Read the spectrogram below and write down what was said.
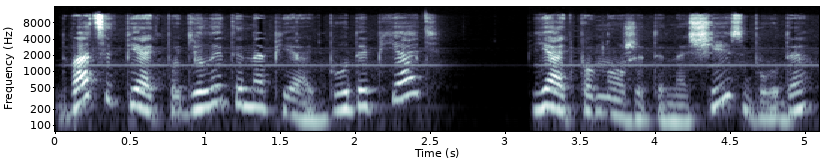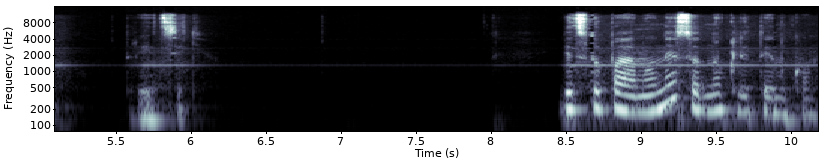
25 поділити на 5 буде 5. 5 помножити на 6 буде 30. Відступаємо вниз одну клітинку.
